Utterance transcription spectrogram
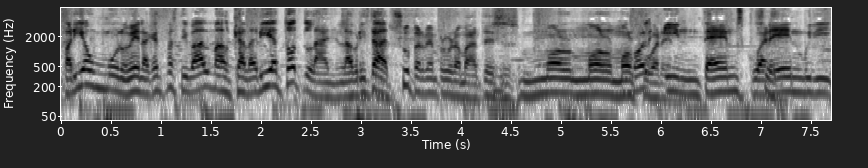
faria un monument. Aquest festival me'l quedaria tot l'any, la veritat. Super ben programat, és molt, molt, molt, molt coherent. intens, coherent, sí. vull dir,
